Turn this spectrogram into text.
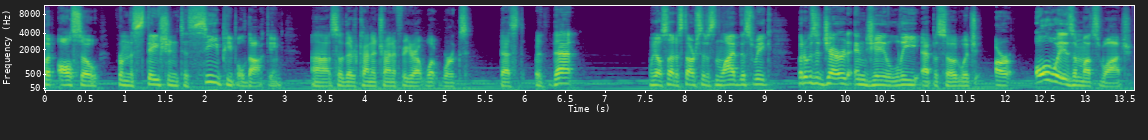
but also from the station to see people docking. Uh, so they're kind of trying to figure out what works best with that. We also had a Star Citizen Live this week, but it was a Jared and Jay Lee episode, which are always a must watch,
